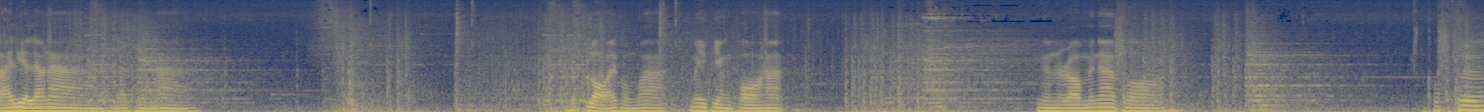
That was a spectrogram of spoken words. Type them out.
โอ้หลายเรียญแล้วนะเราเห็นหน้าบร้อยผมว่าไม่เพียงพอฮะ เงินเราไม่น่าพอคบเพลิง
